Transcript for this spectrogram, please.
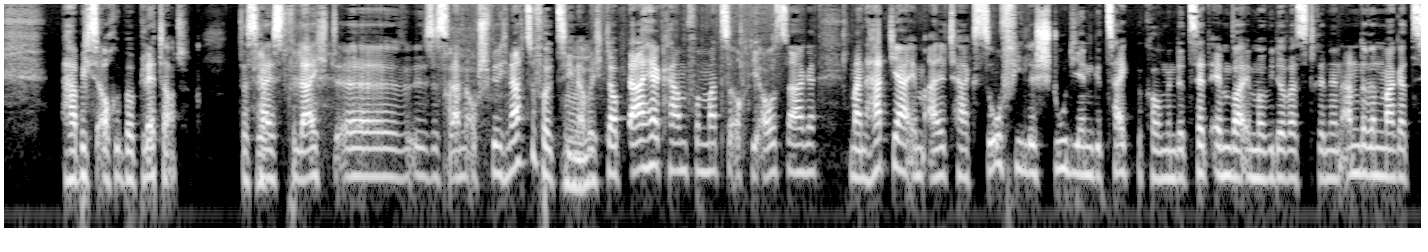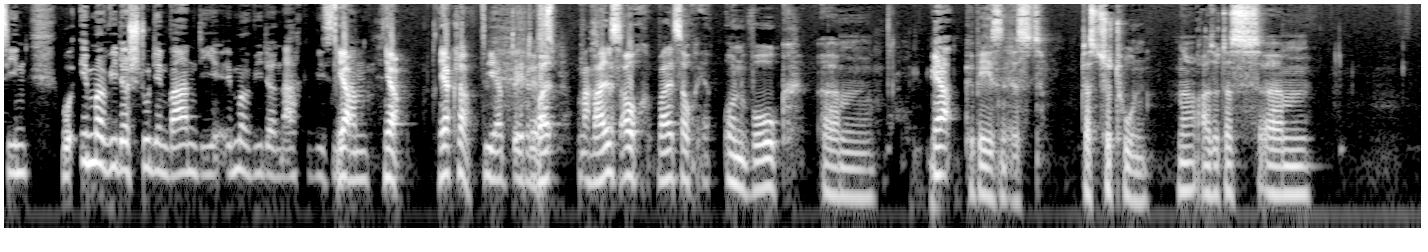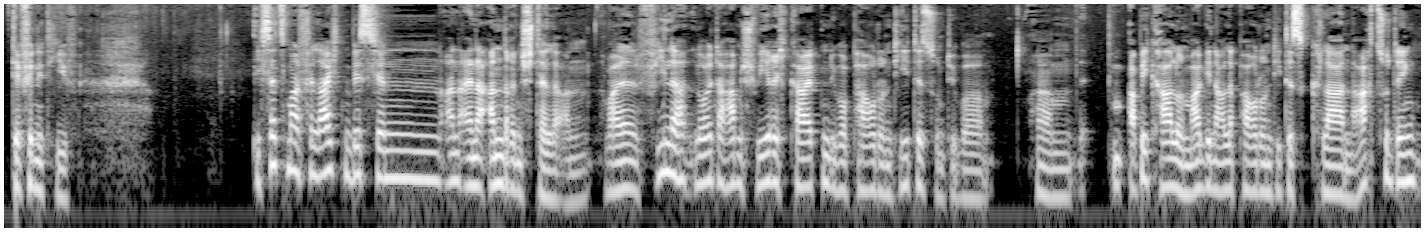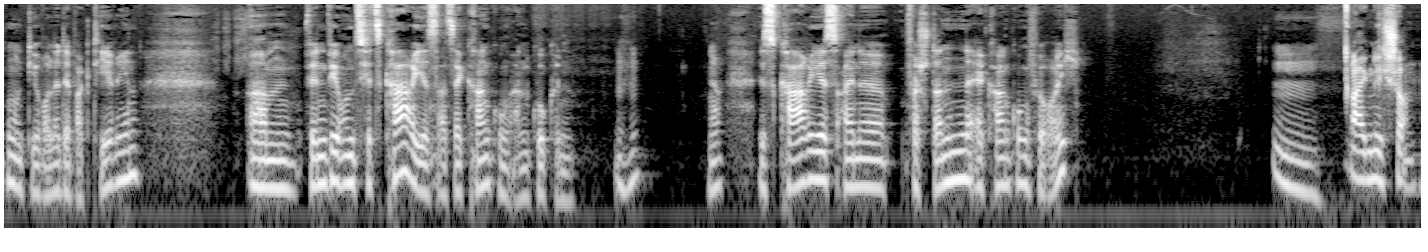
habe ich es auch überblättert. Das Ja. heißt, vielleicht äh, ist es dann auch schwierig nachzuvollziehen. Aber ich glaube, daher kam von Matze auch die Aussage, man hat ja im Alltag so viele Studien gezeigt bekommen. In der ZM war immer wieder was drin, in anderen Magazinen, wo immer wieder Studien waren, die immer wieder nachgewiesen Ja, haben, ja, ja klar. Diabetes. Weil, macht. weil es auch, weil es auch en vogue ähm, ja, gewesen ist, das zu tun. Ne? Also das ähm, definitiv. Ich setze mal vielleicht ein bisschen an einer anderen Stelle an, weil viele Leute haben Schwierigkeiten über Parodontitis und über ähm, apikale und marginale Parodontitis klar nachzudenken und die Rolle der Bakterien. Ähm, wenn wir uns jetzt Karies als Erkrankung angucken, ja, ist Karies eine verstandene Erkrankung für euch? Eigentlich schon.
